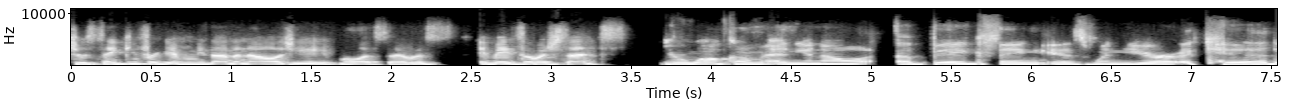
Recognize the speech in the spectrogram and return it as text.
just thank you for giving me that analogy, Melissa. It was it made so much sense. You're welcome. And you know, a big thing is when you're a kid,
